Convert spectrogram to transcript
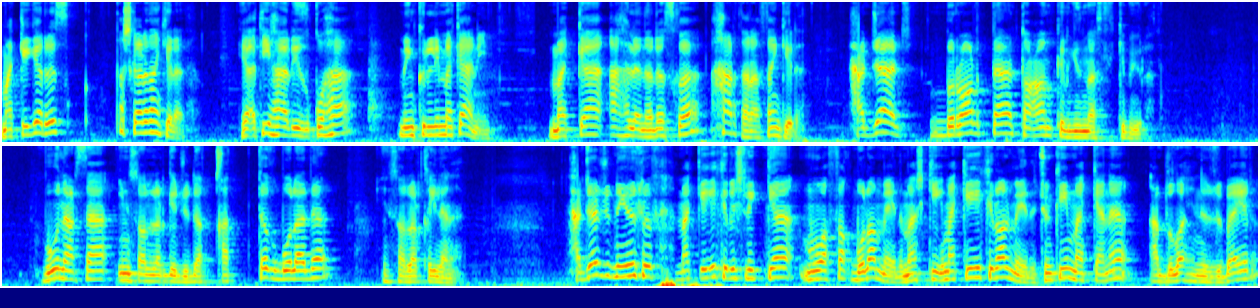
Makka ga rizq tashqaridan keladi. Yatiha rizquha min kulli makanin. Makka ahlining rizqi har tarafdan keladi. Hajjaj birorta taom kirgizmaslikka buyuradi. Bu narsa insonlarga juda qattiq bo'ladi, insonlar qiylanadi. Hajjaj ibn Yusuf Makka ga kirishlikka muvaffaq bo'la olmaydi. Makka ga kira olmaydi, chunki Makkani Abdulloh ibn Zubayr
